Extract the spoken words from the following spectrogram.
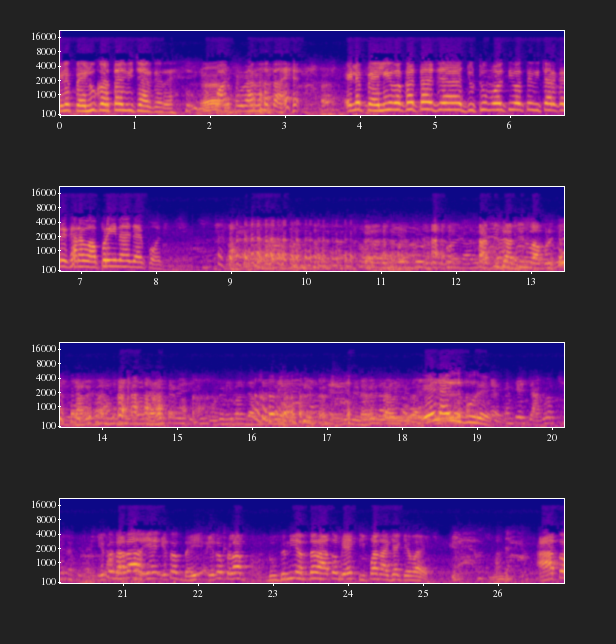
એટલે પહેલું કરતા જ વિચાર કરે. પૂરા ના થાય. એટલે પહેલી વખત જ જૂઠું બોલતી વખતે વિચાર કરે ખરા વાપરી ના જાય પહોંચ સાચી સાચી વાપરે. એ ડાયરી પૂરે એ તો દાદા એ એ તો દહીં એ તો પેલા દૂધની અંદર આ તો બે ટીપા નાખ્યા કેવાય આ તો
